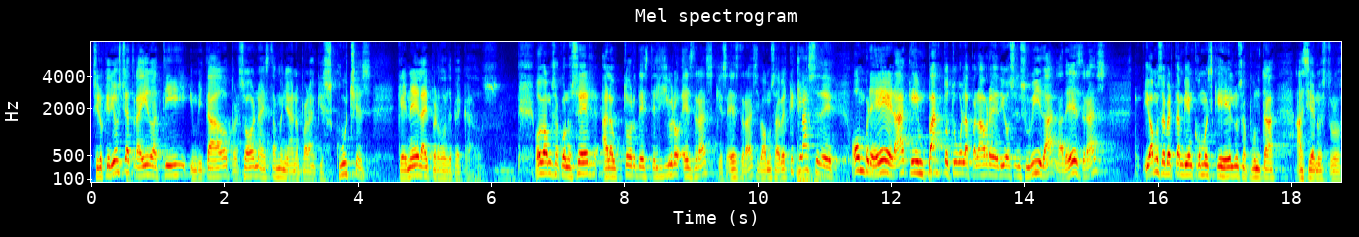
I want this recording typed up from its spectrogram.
Sino que Dios te ha traído a ti, invitado, persona, esta mañana para que escuches que en Él hay perdón de pecados. Hoy vamos a conocer al autor de este libro, Esdras, que es Esdras, y vamos a ver qué clase de hombre era, qué impacto tuvo la palabra de Dios en su vida, la de Esdras, y vamos a ver también cómo es que Él nos apunta hacia nuestro,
